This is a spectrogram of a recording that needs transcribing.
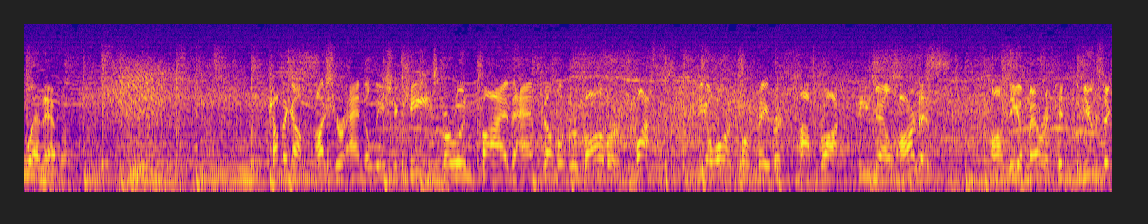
whenever. Coming up, Usher and Alicia Keys, Maroon 5 and Velvet Revolver. Plus, the award for favorite pop rock female artist on the American Music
